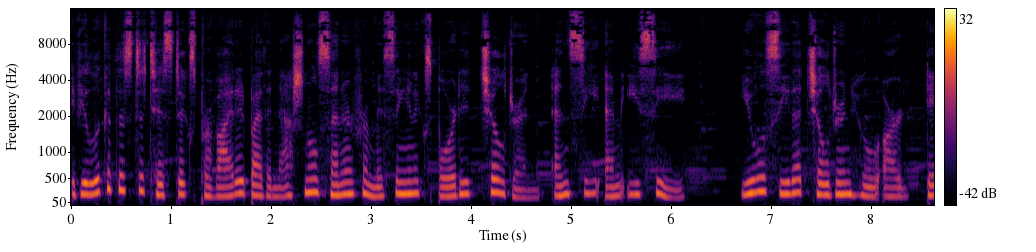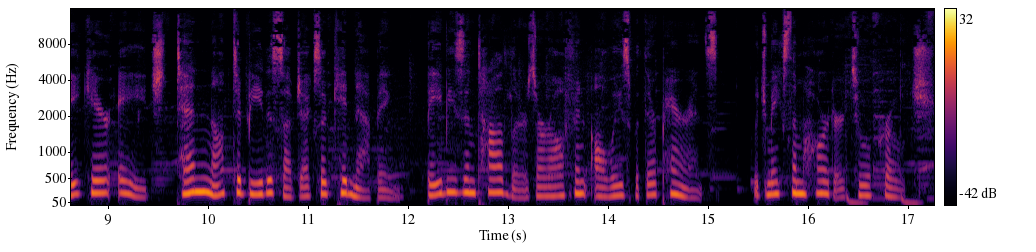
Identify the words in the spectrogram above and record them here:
If you look at the statistics provided by the National Center for Missing and Exploited Children, NCMEC, you will see that children who are daycare age tend not to be the subjects of kidnapping. Babies and toddlers are often always with their parents, which makes them harder to approach.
